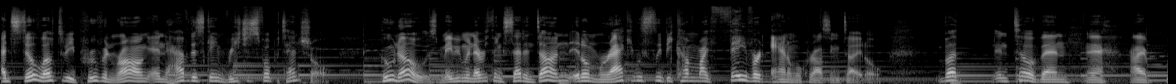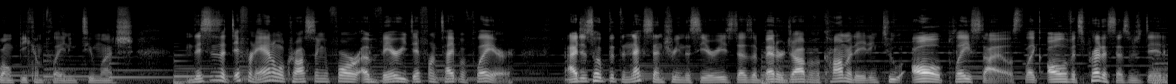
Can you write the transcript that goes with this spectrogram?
I'd still love to be proven wrong and have this game reach its full potential. Who knows, maybe when everything's said and done, it'll miraculously become my favorite Animal Crossing title. But until then, eh, I won't be complaining too much. This is a different Animal Crossing for a very different type of player. I just hope that the next entry in the series does a better job of accommodating to all playstyles, like all of its predecessors did,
